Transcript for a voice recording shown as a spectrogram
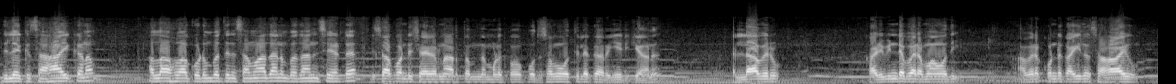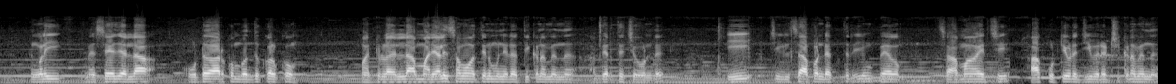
ഇതിലേക്ക് സഹായിക്കണം. അള്ളാഹു ആ കുടുംബത്തിന് സമാധാനം പ്രദാനം ചെയ്യട്ടെ. വിസ ഫണ്ട് ശേഖരണാർത്ഥം നമ്മളിപ്പോൾ പൊതുസമൂഹത്തിലേക്ക് ഇറങ്ങിയിരിക്കുകയാണ്. എല്ലാവരും കഴിവിന്റെ പരമാവധി അവരെ കൊണ്ട് കഴിയുന്ന സഹായവും നിങ്ങൾ ഈ മെസ്സേജ് എല്ലാ കൂട്ടുകാർക്കും ബന്ധുക്കൾക്കും മറ്റുള്ള എല്ലാ മലയാളി സമൂഹത്തിനും മുന്നിൽ എത്തിക്കണമെന്ന് അഭ്യർത്ഥിച്ചുകൊണ്ട് ഈ ചികിത്സാ ഫണ്ട് എത്രയും വേഗം സമാഹരിച്ച് ആ കുട്ടിയുടെ ജീവൻ രക്ഷിക്കണമെന്ന്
